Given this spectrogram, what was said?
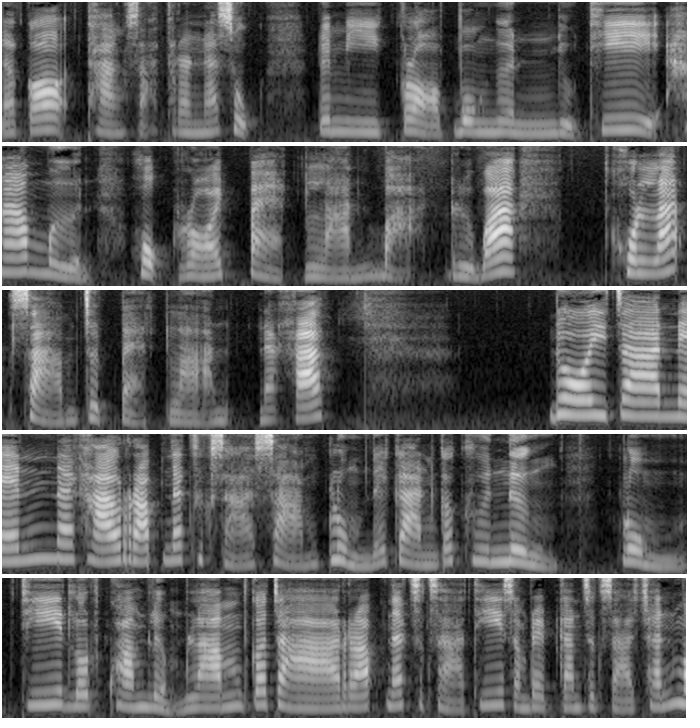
แล้วก็ทางสาธารณสุข โดยมีกรอบวงเงินอยู่ที่ 56,08 ล้านบาท หรือว่าคนละ 3.8 ล้านนะคะ โดยจะเน้นนะคะรับนักศึกษา 3 กลุ่มด้วยกันก็คือ 1. กลุ่มที่ลดความเหลื่อมล้ำ ก็จะรับนักศึกษาที่สำเร็จการศึกษาชั้นม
